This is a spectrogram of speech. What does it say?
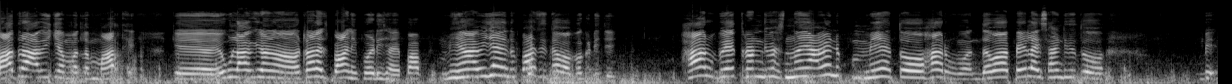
વાદરા આવી ગયા મતલબ માથે કે એવું લાગી અટાણે જ પાણી પડી જાય. પાપ, મેં આવી જાય તો પાછી દવા બગડી જાય. સારું બે, ત્રણ દિવસ નહીં આવે ને, મેં તો સારું દવા પહેલાંય સાંટી તો બે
